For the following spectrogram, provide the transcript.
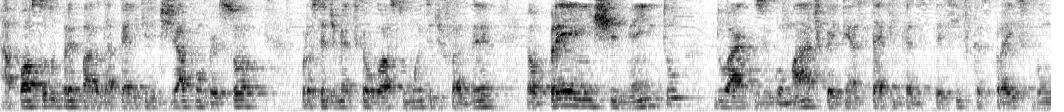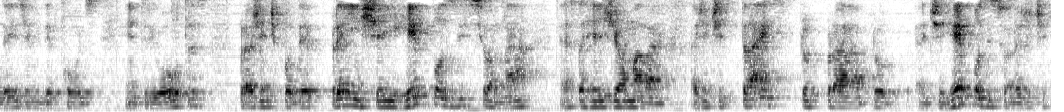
após todo o preparo da pele que a gente já conversou, procedimento que eu gosto muito de fazer é o preenchimento do arco zigomático, aí tem as técnicas específicas para isso que vão desde MD Codes, entre outras, para a gente poder preencher e reposicionar essa região malar. A gente traz para a gente reposiciona, a gente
